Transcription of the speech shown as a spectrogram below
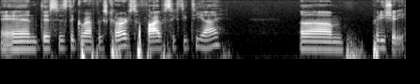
and this is the graphics card, it's a 560 Ti. Um, pretty shitty.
